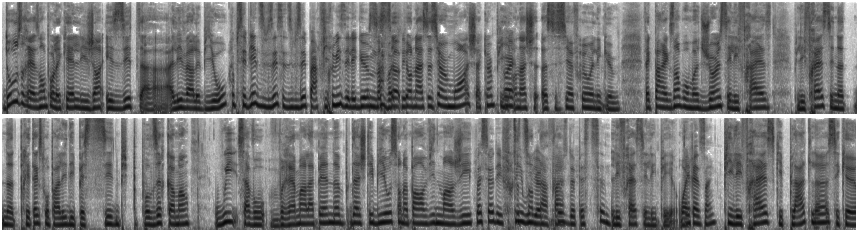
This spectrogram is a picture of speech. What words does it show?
12 raisons pour lesquelles les gens hésitent à aller vers le bio. Puis c'est bien divisé, c'est divisé par fruits et légumes. C'est ça, puis on a associé un mois à chacun, puis on a associé un fruit ou un légume. Fait que par exemple, au mois de juin, c'est les fraises, puis les fraises, c'est notre, notre prétexte pour parler des pesticides, puis pour dire comment oui, ça vaut vraiment la peine d'acheter bio si on n'a pas envie de manger. C'est des fruits où il y a plus de pesticides. Les fraises, c'est les pires. Ouais. Les raisins. Puis les fraises, qui est plate, là, c'est que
